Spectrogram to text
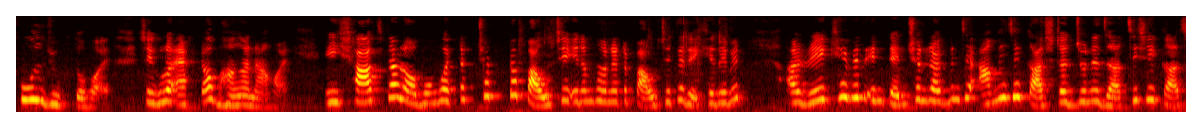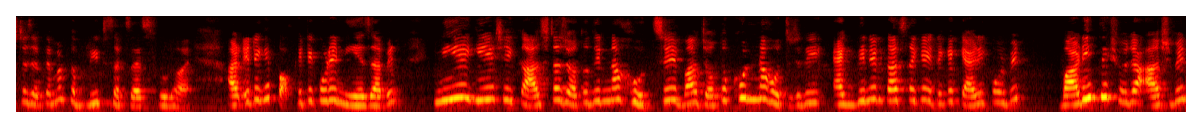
ফুলযুক্ত হয়, সেগুলো একটাও ভাঙা না হয়। এই সাতটা লবঙ্গ একটা ছোট্ট পাউচে এরম ধরনের একটা পাউচেতে রেখে দেবেন, আর রেখে উইথ ইন্টেনশন রাখবেন যে আমি যে কাজটার জন্য যাচ্ছি, সেই কাজটা যাতে আমার কমপ্লিট সাকসেসফুল হয়। আর এটাকে পকেটে করে নিয়ে যাবেন। নিয়ে গিয়ে সেই কাজটা যতদিন না হচ্ছে বা যতক্ষণ না হচ্ছে, যদি একদিনের কাজ থাকে, এটাকে ক্যারি করবেন। বাড়িতে সোজা আসবেন,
